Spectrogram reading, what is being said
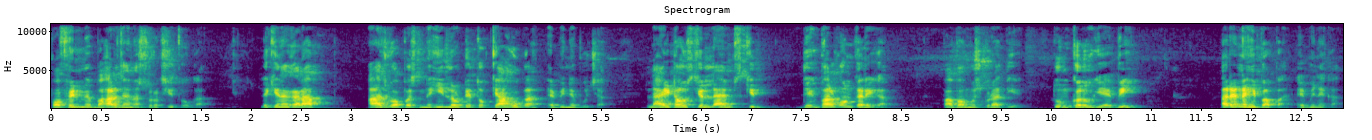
पॉफिन में बाहर जाना सुरक्षित होगा। लेकिन अगर आप आज वापस नहीं लौटे तो क्या होगा? एबी ने पूछा। लाइट हाउस के लैंप्स की देखभाल कौन करेगा? पापा मुस्कुरा दिए तुम करोगे एबी? अरे नहीं पापा, एबी ने कहा।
